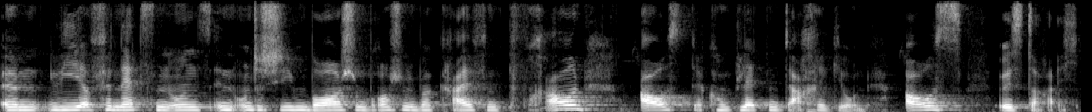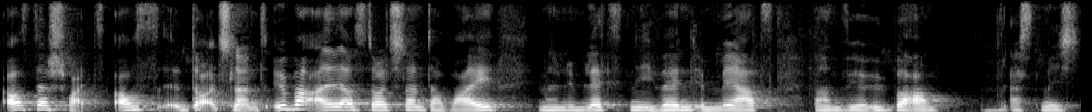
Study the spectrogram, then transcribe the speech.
ähm, wir vernetzen uns in unterschiedlichen Branchen, branchenübergreifend, Frauen aus der kompletten Dachregion, aus Österreich, aus der Schweiz, aus Deutschland, überall aus Deutschland dabei. Im letzten Event im März waren wir über, lasst mich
